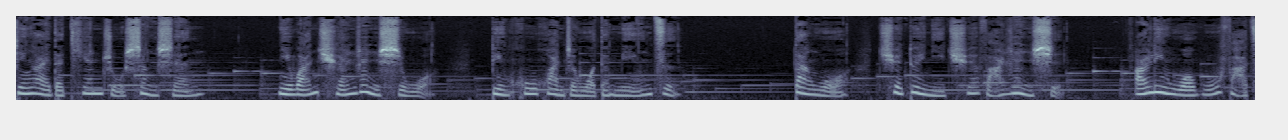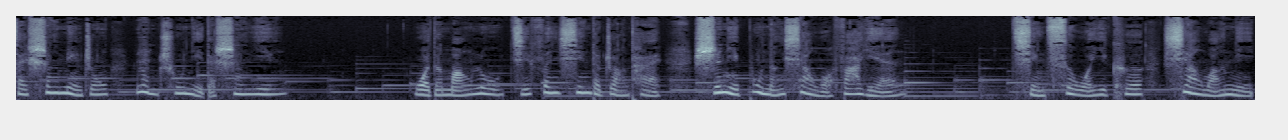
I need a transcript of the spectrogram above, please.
亲爱的天主圣神，你完全认识我，并呼唤着我的名字，但我却对你缺乏认识，而令我无法在生命中认出你的声音。我的忙碌及分心的状态，使你不能向我发言。请赐我一颗向往你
